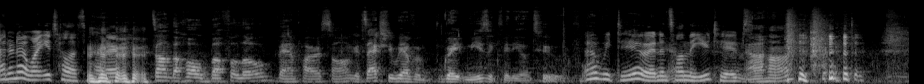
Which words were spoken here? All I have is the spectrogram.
I don't know. Why don't you tell us, Carter? It's on the whole Buffalo vampire song. It's actually we have a great music video too. oh, we do, and it's on the YouTubes. Uh huh.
